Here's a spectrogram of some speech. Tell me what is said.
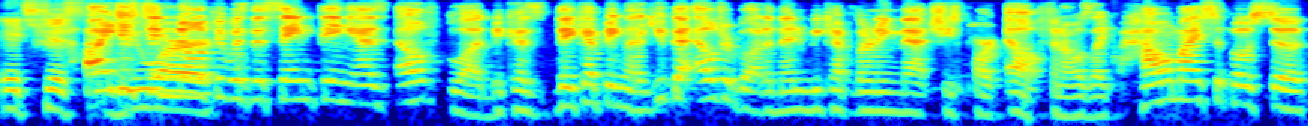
It's just I just didn't know if it was the same thing as elf blood because they kept being like, "You've got elder blood," and then we kept learning that she's part elf, and I was like, "How am I supposed to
